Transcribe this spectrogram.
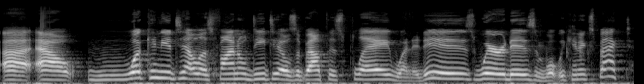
Uh, Al, what can you tell us? Final details about this play, when it is, where it is, and what we can expect.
